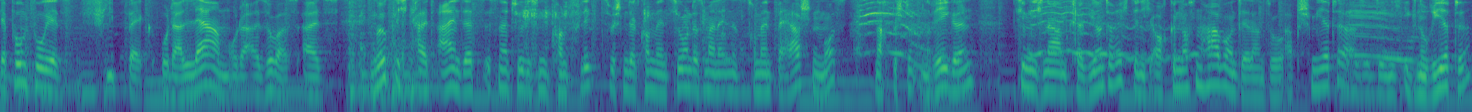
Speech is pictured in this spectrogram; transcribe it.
Der Punkt, wo jetzt Feedback oder Lärm oder all sowas als Möglichkeit einsetzt, ist natürlich ein Konflikt zwischen der Konvention, dass man ein Instrument beherrschen muss, nach bestimmten Regeln, ziemlich nah am Klavierunterricht, den ich auch genossen habe und der dann so abschmierte, also den ich ignorierte.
